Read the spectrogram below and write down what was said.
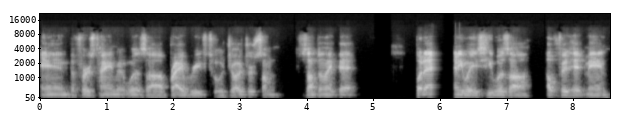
and the first time it was uh, bribery to a judge or some something like that. But anyways, he was a outfit hitman.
